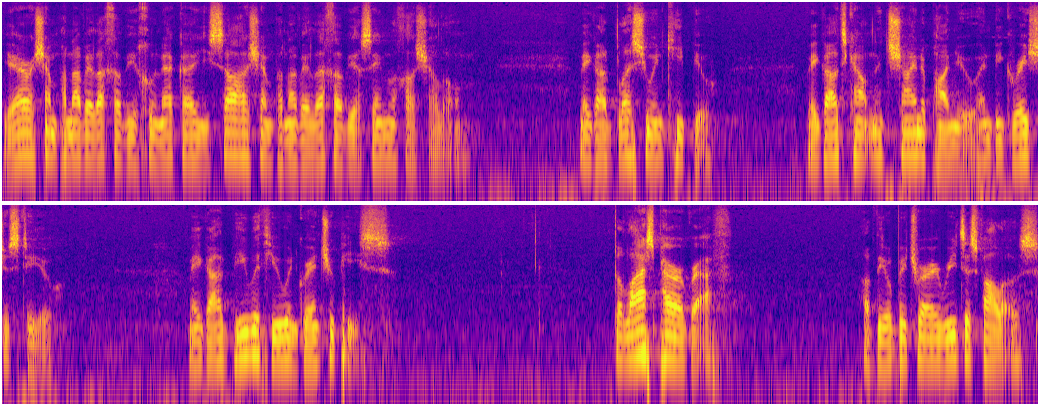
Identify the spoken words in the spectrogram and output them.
Yer Hashem panav elecha v'yichuneka, Yisa Hashem panav elecha v'yasem lecha shalom. May God bless you and keep you. May God's countenance shine upon you and be gracious to you. May God be with you and grant you peace. The last paragraph of the obituary reads as follows.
